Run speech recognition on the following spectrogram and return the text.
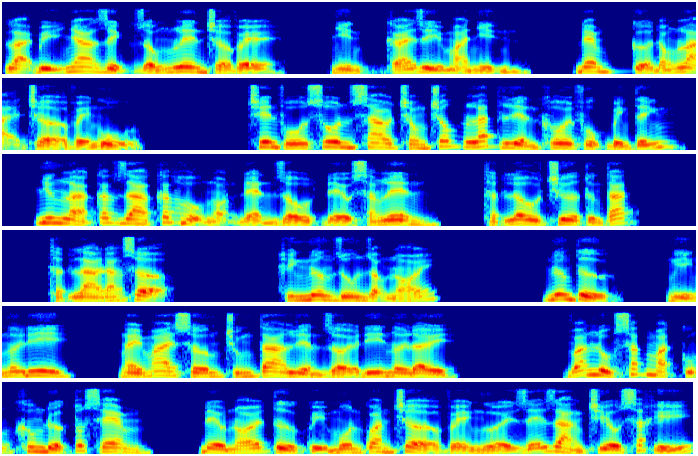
lại bị nha dịch giống lên trở về, nhìn cái gì mà nhìn, đem cửa đóng lại trở về ngủ. Trên phố xôn xao trong chốc lát liền khôi phục bình tĩnh, nhưng là các gia các hộ ngọn đèn dầu đều sáng lên, thật lâu chưa từng tắt. Thật là đáng sợ. Hình nương run giọng nói. Nương tử, nghỉ ngơi đi, ngày mai sớm chúng ta liền rời đi nơi đây. Vãn lục sắc mặt cũng không được tốt xem, đều nói từ quỷ môn quan trở về người dễ dàng chiêu sắc khí,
